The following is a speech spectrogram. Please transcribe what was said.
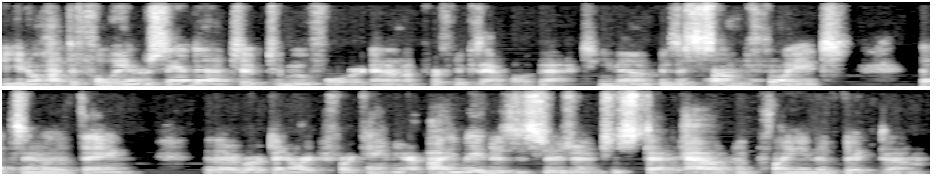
you don't have to fully understand that to, to move forward. And I'm a perfect example of that, you know, because at some point, that's another thing that I wrote down right before I came here. I made a decision to step out of playing a victim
